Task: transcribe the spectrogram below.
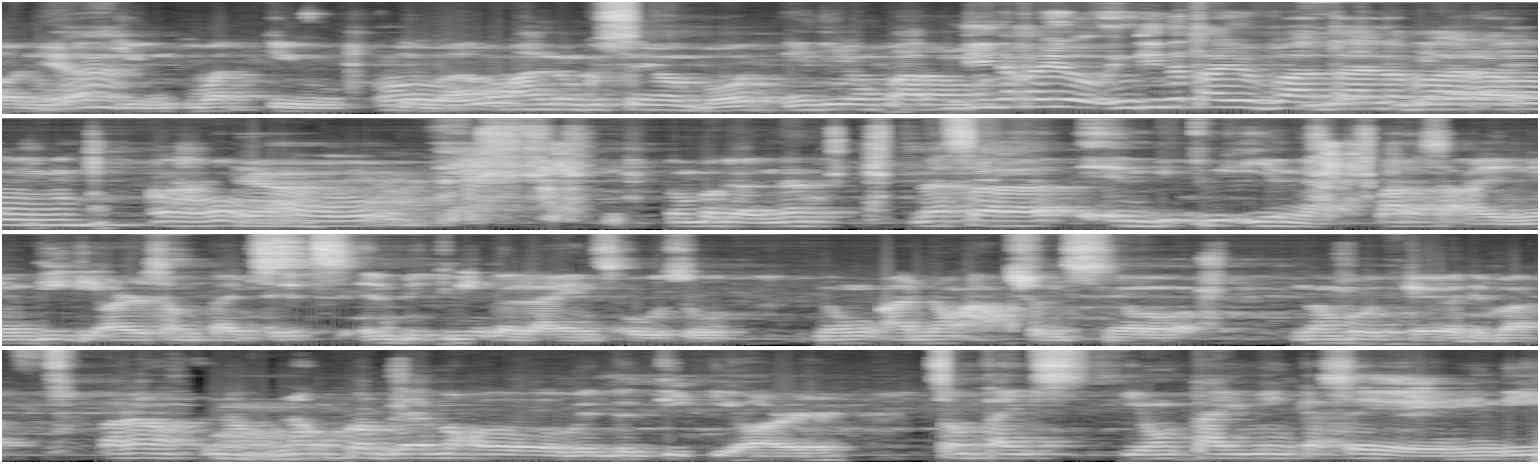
on Yeah. what you, what you, di ba? Kung anong gusto nyo both, hindi yung parang, Hindi na kayo, hindi na tayo bata Hindi- na hindi parang... oo. Yeah. Oo. Kumbaga, na, nasa in between, yun nga, para sa akin, yung DTR sometimes, it's in between the lines also, nung anong actions nyo, ng both kayo, di ba? Parang, nang, nang problema ko with the DTR, sometimes, yung timing kasi, hindi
